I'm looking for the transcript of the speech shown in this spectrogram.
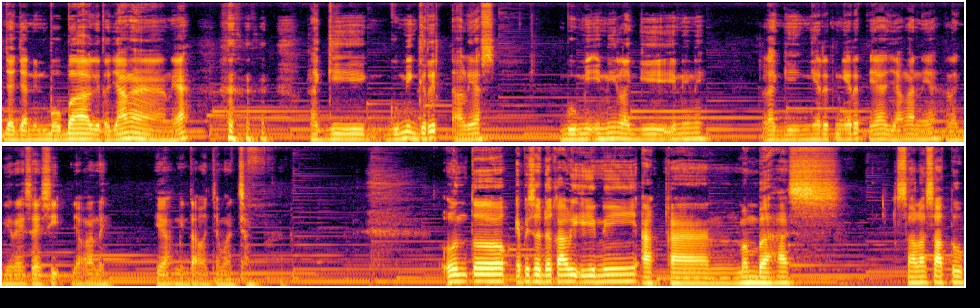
jajanin boba gitu, jangan ya. lagi gumi gerit alias bumi ini lagi ini nih lagi ngirit-ngirit ya jangan ya lagi resesi jangan deh ya minta macam-macam untuk episode kali ini akan membahas salah satu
